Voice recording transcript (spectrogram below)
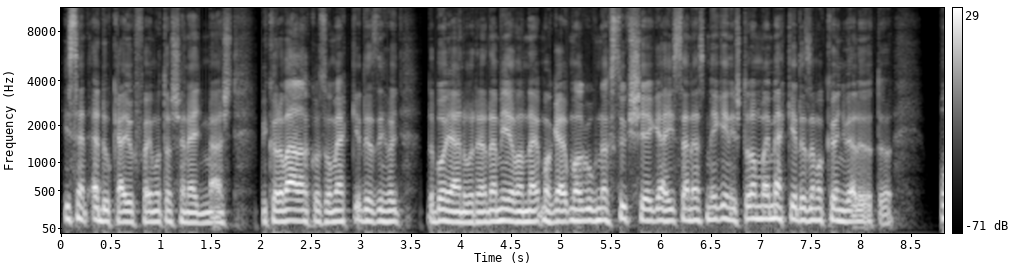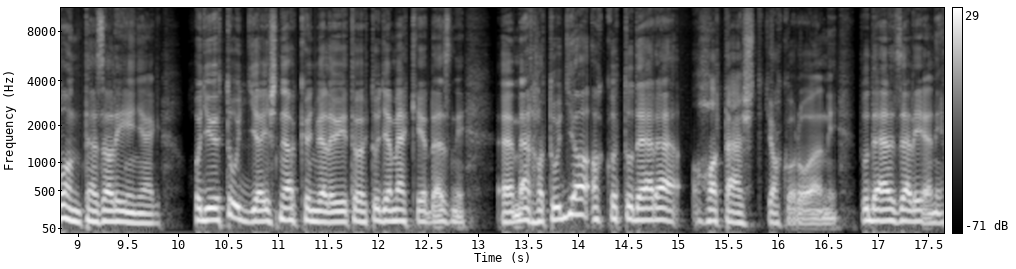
hiszen edukáljuk folyamatosan egymást. Mikor a vállalkozó megkérdezi, hogy de Bolyán úr, erre miért van magunknak szüksége, hiszen ezt még én is tudom, majd megkérdezem a könyvelőtől. Pont ez a lényeg, hogy ő tudja, és ne a könyvelőjétől tudja megkérdezni. Mert ha tudja, akkor tud erre hatást gyakorolni, tud ezzel élni.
